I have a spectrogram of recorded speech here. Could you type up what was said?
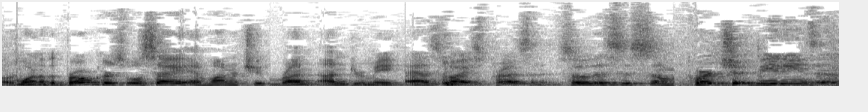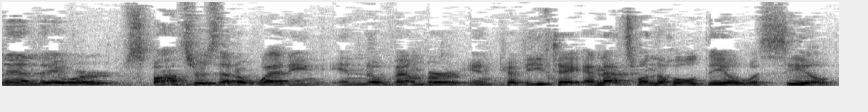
Or one of the brokers will say, and why don't you run under me as vice president? So this is some courtship meetings, and then they were sponsors at a wedding in November in Cavite, and that's when the whole deal was sealed,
